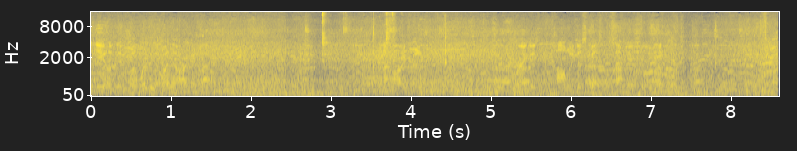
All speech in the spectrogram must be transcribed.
the deal? What, what, are they, what are they arguing about? Not arguing. Greg is calmly discussing some issue.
